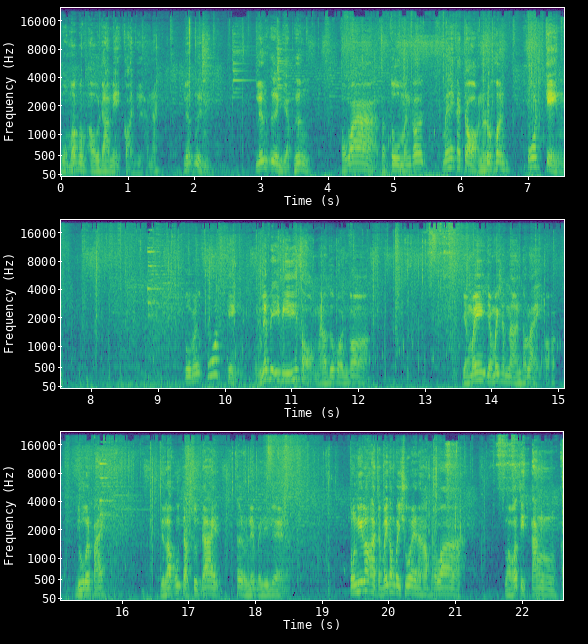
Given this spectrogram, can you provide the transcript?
ผมว่าผมเอาดาเมจก่อนอยู่แล้วนะ เรื่องอื่น เรื่องอื่นอย่าพึ่ง เพราะว่าศัตรูมันก็ไม่ได้กระจอกนะทุกคนโคตรเก่งศัตรูมันโคตรเก่ง ผมเล่นไป EP ที่สองนะครับทุกคนก็ ยังไม่ยังไม่ชำนาญเท่าไหร่ก็ดูกันไป เดี๋ยวเราคงจับจุดได้ ถ้าเราเล่นไปเรื่อยๆนะตรงนี้เราอาจจะไม่ต้องไปช่วยนะครับ เพราะว่าเราก็ติดตั้งอ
